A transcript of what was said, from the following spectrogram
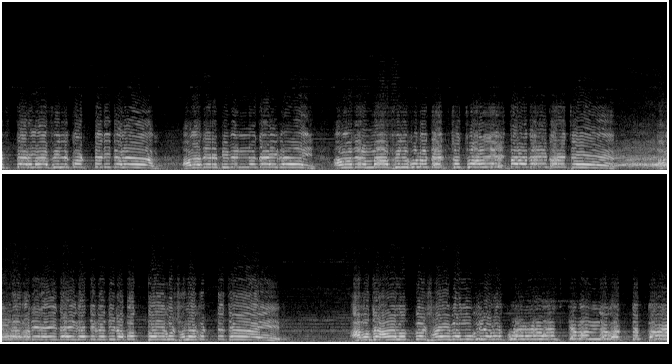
ইফতার মাহফিল করতে দিত না আমাদের বিভিন্ন জায়গায় আমাদের মাহফিলগুলোতে একশো চুয়াল্লিশ তাড়াতাড়ি করেছে। আমরা আমাদের এই জায়গা থেকে দৃঢ়বত্তায় ঘোষণা করতে চাই। আবু জাহাল উদ্দ সাহেব মুগিরা কোরআনের আওয়াজকে বন্ধ করতে পারে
